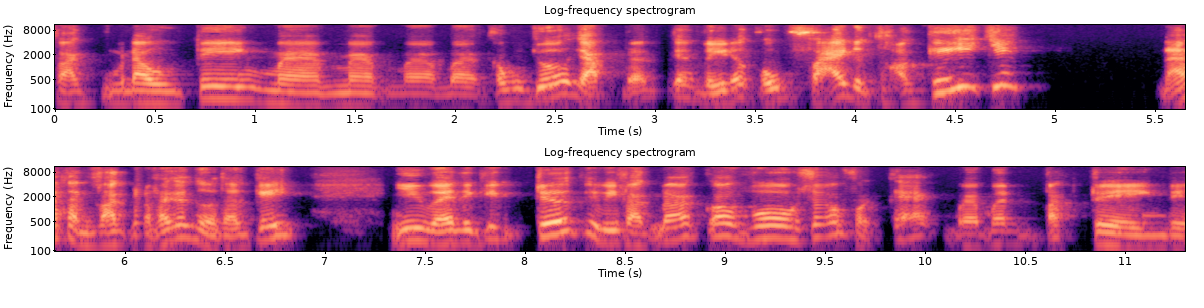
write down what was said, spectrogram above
Phật đầu tiên mà mà mà, mà công chúa gặp đó, cái vị đó cũng phải được thọ ký chứ đã thành phật là phải có người thợ ký. Như vậy thì cái trước cái vị phật đó có vô số phật khác và bên bắt truyền thì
